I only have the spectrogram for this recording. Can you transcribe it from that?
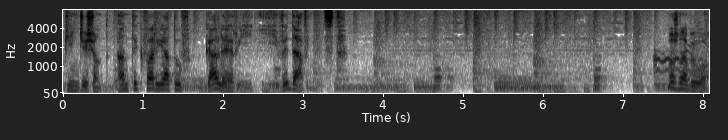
50 antykwariatów, galerii i wydawnictw. Można było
